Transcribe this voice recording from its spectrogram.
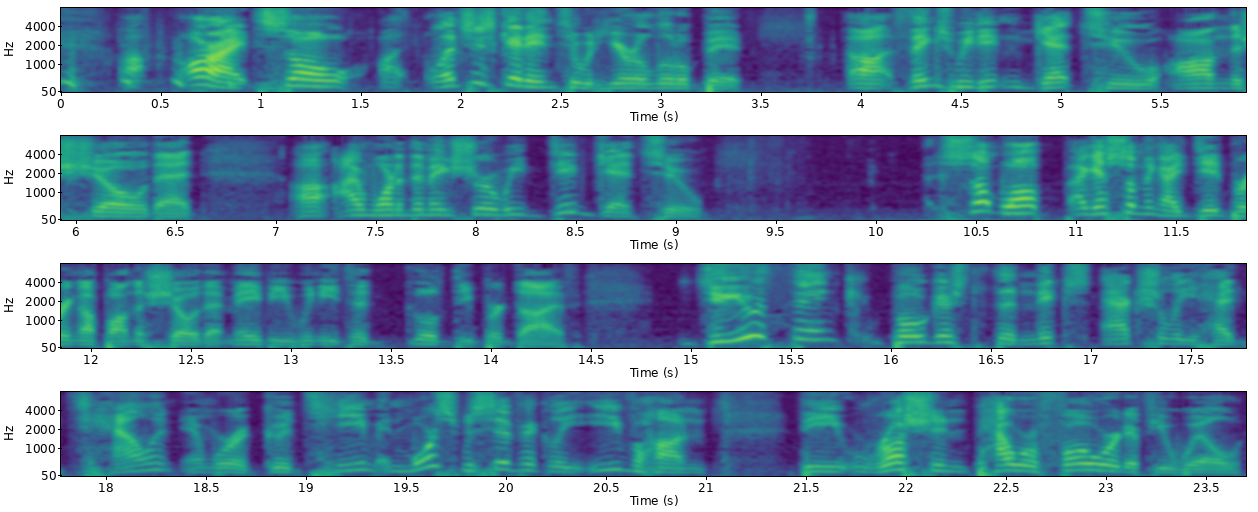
uh, all right. So uh, let's just get into it here a little bit. Uh, things we didn't get to on the show that uh, I wanted to make sure we did get to. Some, well, I guess something I did bring up on the show that maybe we need to a little deeper dive. Do you think bogus that the Knicks actually had talent and were a good team, and more specifically, Ivan, the Russian power forward, if you will?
